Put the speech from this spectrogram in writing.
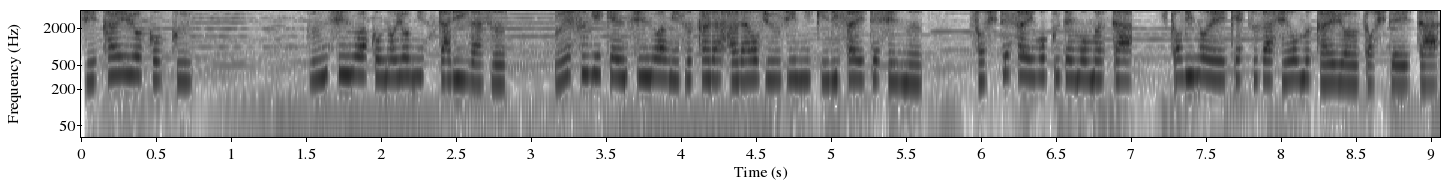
次回予告。軍神はこの世に二人いらず、上杉謙信は自ら腹を十字に切り裂いて死ぬ。そして西国でもまた、一人の英傑が死を迎えようとしていた。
